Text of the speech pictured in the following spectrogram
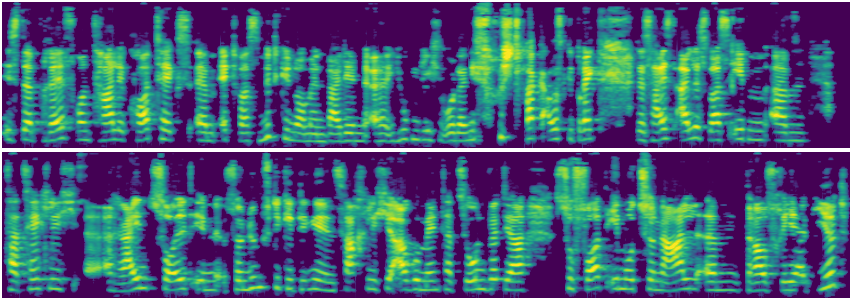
ist der präfrontale Kortex ähm, etwas mitgenommen bei den äh, Jugendlichen oder nicht so stark ausgeprägt. Das heißt, alles, was eben ähm, tatsächlich äh, reinzollt in vernünftige Dinge, in sachliche Argumentation, wird ja sofort emotional ähm, darauf reagiert.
